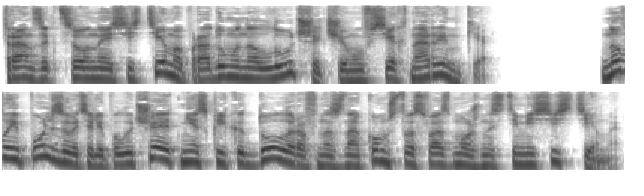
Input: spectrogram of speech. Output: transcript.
Транзакционная система продумана лучше, чем у всех на рынке. Новые пользователи получают несколько долларов на знакомство с возможностями системы.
